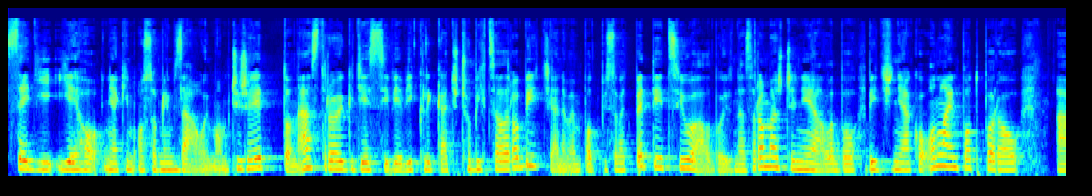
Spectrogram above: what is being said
sedí jeho nejakým osobným záujmom. Čiže je to nástroj, kde si vie vyklikať, čo by chcel robiť, ja neviem, podpisovať petíciu, alebo ísť na zhromaždenie, alebo byť nejakou online podporou a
